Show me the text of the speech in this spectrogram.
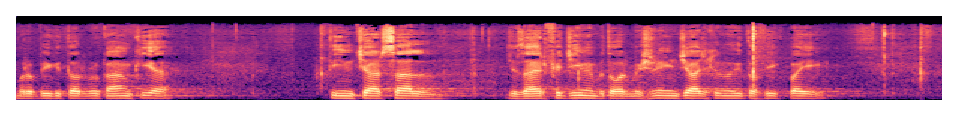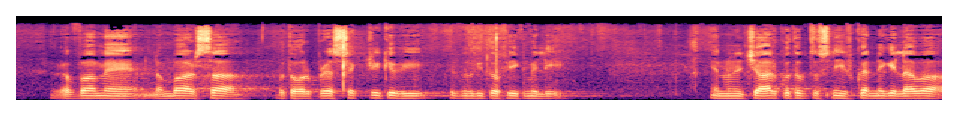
مربی کے طور پر کام کیا۔ تین چار سال جزائر فجی میں بطور مشنری انچارج خدمت کی توفیق پائی۔ ربا میں لمبا عرصہ بطور پریس سیکٹری کے بھی خدمت کی توفیق ملی۔ انہوں نے چار کتب تصنیف کرنے کے علاوہ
